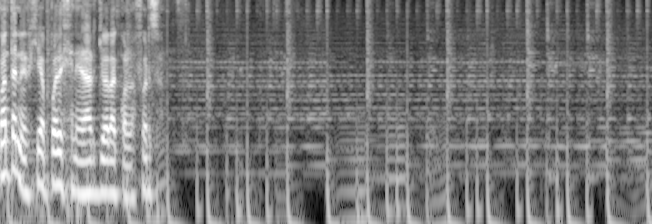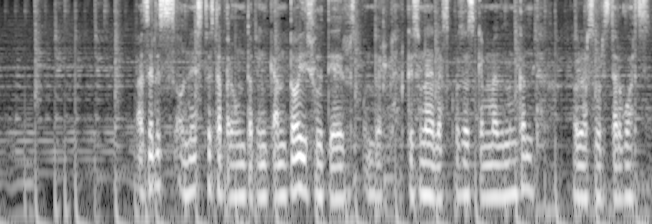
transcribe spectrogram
¿Cuánta energía puede generar Yoda con la fuerza? A ser honesto, esta pregunta me encantó y disfruté de responderla, porque es una de las cosas que más me encanta, hablar sobre Star Wars.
